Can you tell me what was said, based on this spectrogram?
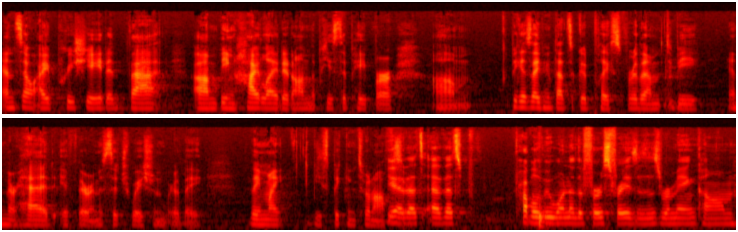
And so I appreciated that um, being highlighted on the piece of paper. Um, because I think that's a good place for them to be in their head if they're in a situation where they, they might be speaking to an officer. Yeah, that's, uh, that's probably one of the first phrases is remain calm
